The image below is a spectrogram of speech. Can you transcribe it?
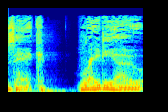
Music Radio.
